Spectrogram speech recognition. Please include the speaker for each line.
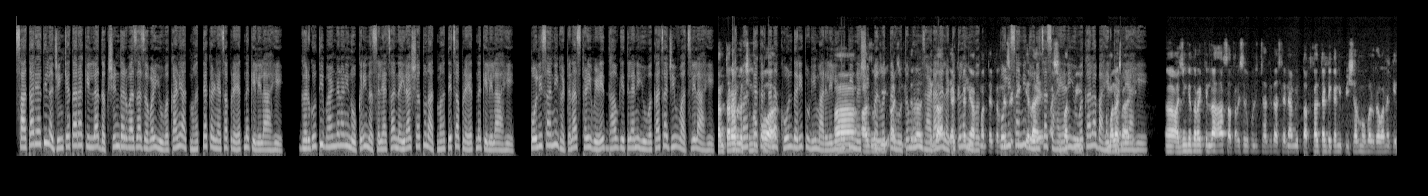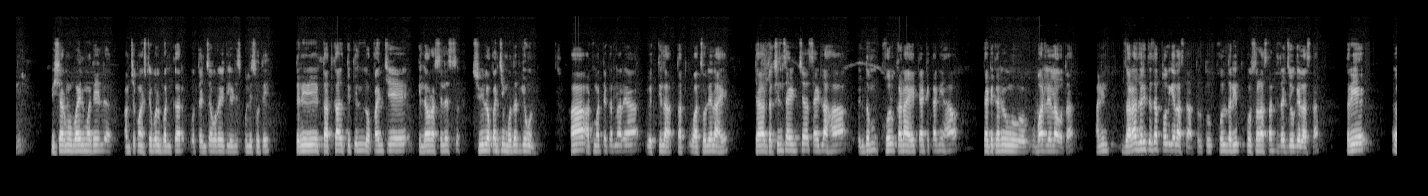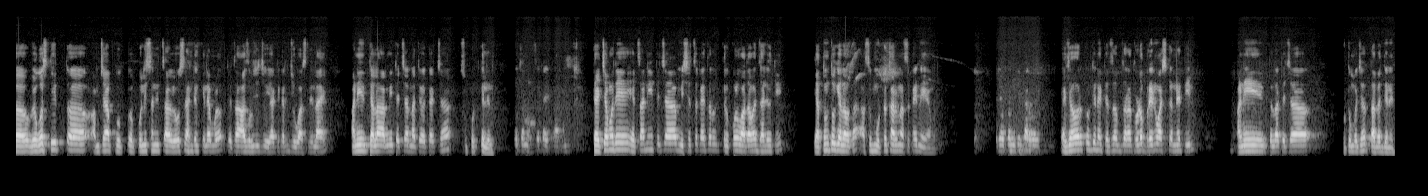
Speaker 1: साताऱ्यातील अजिंक्यतारा किल्ला दक्षिण दरवाजाजवळ युवकाने आत्महत्या करण्याचा प्रयत्न केलेला आहे. घरगुती भांडण आणि नोकरी नसल्याचा नैराश्यातून आत्महत्येचा प्रयत्न केलेला आहे. पोलिसांनी घटनास्थळी वेळेत धाव घेतल्याने युवकाचा जीव वाचलेला आहे. आत्महत्या करताना खोल दरीत उडी मारलेली होती. नशीब बलवत्तर होतं म्हणून झाडाला लटकला युवक. पोलिसांनी दोरीच्या सहाय्याने युवकाला बाहेर काढले. आहे.
Speaker 2: अजिंक्यतारा किल्ला हा सातारा शहर पोलीसच्या हद्दीत असल्याने आम्ही तात्काळ त्या ठिकाणी पिशार मोबाईल रवाना केली. पिशार मोबाईल मधील आमचे कॉन्स्टेबल बनकर व त्यांच्यावर एक लेडीज पोलीस होते. त्यांनी तात्काळ तेथील लोकांचे किल्ल्यावर असलेल्या स- शिवी लोकांची मदत घेऊन हा आत्महत्या करणाऱ्या व्यक्तीला तात- वाचवलेला आहे. त्या दक्षिण साईडच्या साईडला हा एकदम खोल कडा आहे. त्या ठिकाणी हा त्या ठिकाणी उ- उभारलेला होता. आणि जरा जरी त्याचा तोल गेला असता तर तो खोल दरीत कोसळला असता त्याचा जीव गेला असता तरी व्यवस्थित आमच्या पोलिसांनी चा- व्यवस्थित हँडल केल्यामुळं त्याचा आज रोजी जीव या ठिकाणी जीव वाचलेला आहे. आणि त्याला आम्ही त्याच्या नातेवाईकाच्या सुपूर्द केलेलं. त्याच्यामध्ये याचा आणि त्याच्या मिसेसचं काय तर किरकोळ वादावाद झाली होती. यातून तो गेला होता. असं मोठं कारण असं काही नाही यामध्ये. याच्यावर कोणती नाही. त्याचं जरा थोडं ब्रेन वॉश करण्यात येईल. आणि त्याला त्याच्या कुटुंबाच्या ताब्यात देण्यात येईल.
